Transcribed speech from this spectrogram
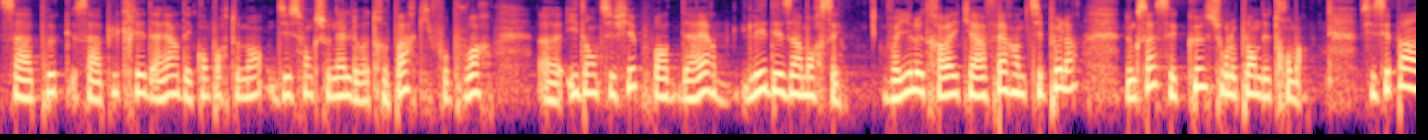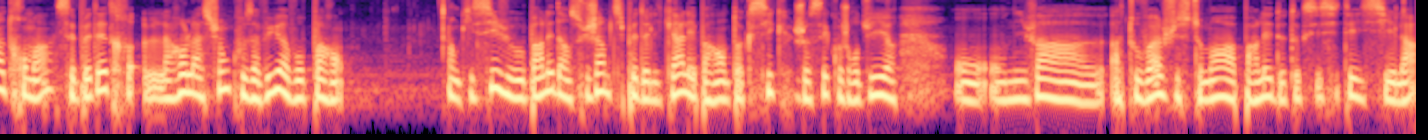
ça a, pu, créer derrière des comportements dysfonctionnels de votre part qu'il faut pouvoir identifier pouvoir derrière les désamorcer. Vous voyez le travail qu'il y a à faire un petit peu là? Donc ça, c'est que sur le plan des traumas. Si c'est pas un trauma, c'est peut-être la relation que vous avez eue à vos parents. Donc ici, je vais vous parler d'un sujet un petit peu délicat, les parents toxiques. Je sais qu'aujourd'hui, on, y va à tout va justement à parler de toxicité ici et là.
